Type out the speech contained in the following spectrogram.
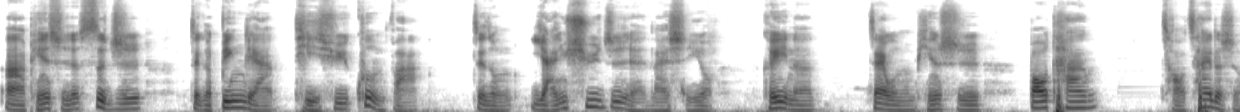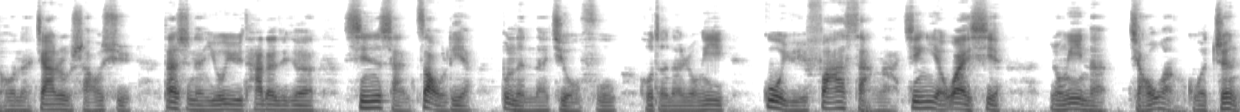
啊平时四肢这个冰凉、体虚困乏这种阳虚之人来使用。可以呢在我们平时煲汤、炒菜的时候呢加入少许，但是呢由于它的这个辛散燥烈，不能呢久服，或者呢容易过于发散啊，津液外泄，容易呢矫枉过正。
